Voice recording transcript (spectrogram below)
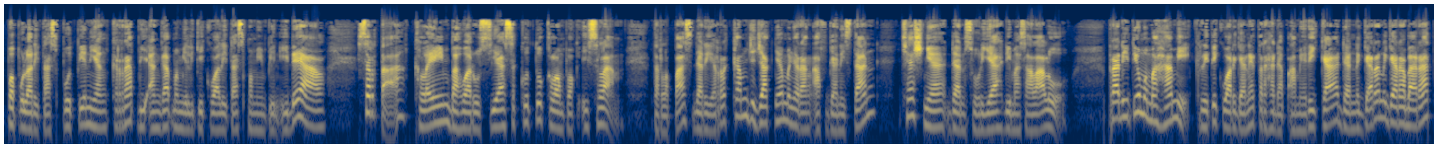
popularitas Putin yang kerap dianggap memiliki kualitas pemimpin ideal, serta klaim bahwa Rusia sekutu kelompok Islam, terlepas dari rekam jejaknya menyerang Afghanistan, Chechnya, dan Suriah di masa lalu. Pradityo memahami kritik warganet terhadap Amerika dan negara-negara barat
